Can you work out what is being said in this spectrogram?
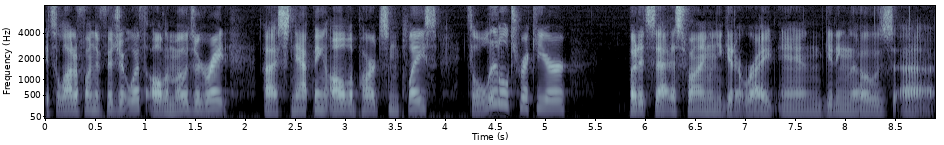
It's a lot of fun to fidget with. All the modes are great. Uh, snapping all the parts in place, it's a little trickier, but it's satisfying when you get it right. And getting those uh,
